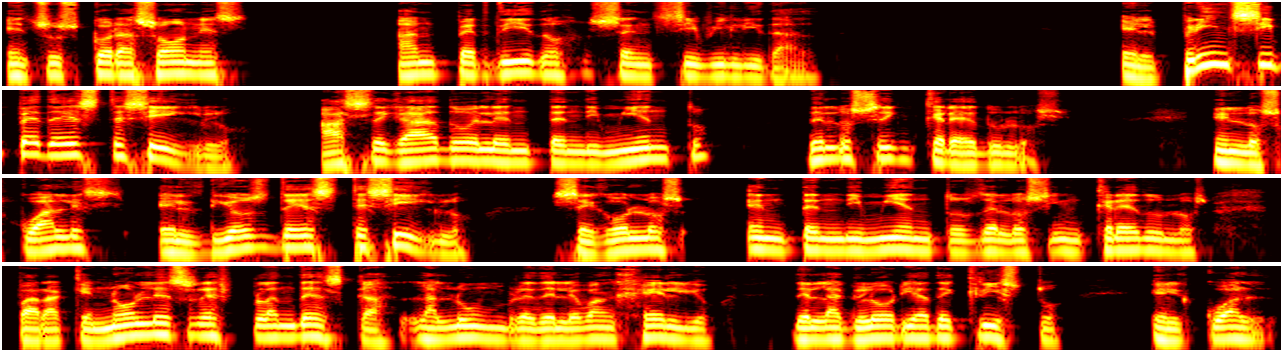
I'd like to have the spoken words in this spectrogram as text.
en sus corazones, han perdido sensibilidad. El príncipe de este siglo ha cegado el entendimiento de los incrédulos, en los cuales el Dios de este siglo cegó los entendimientos de los incrédulos para que no les resplandezca la lumbre del Evangelio de la gloria de Cristo, el cual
